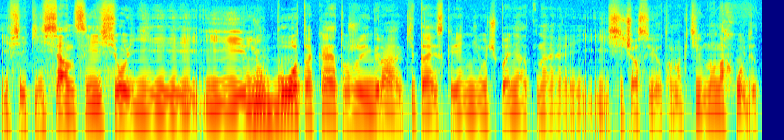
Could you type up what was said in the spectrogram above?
и всякие сеансы, и сёги, и Любо, такая тоже игра китайская, не очень понятная, и сейчас ее там активно находят.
